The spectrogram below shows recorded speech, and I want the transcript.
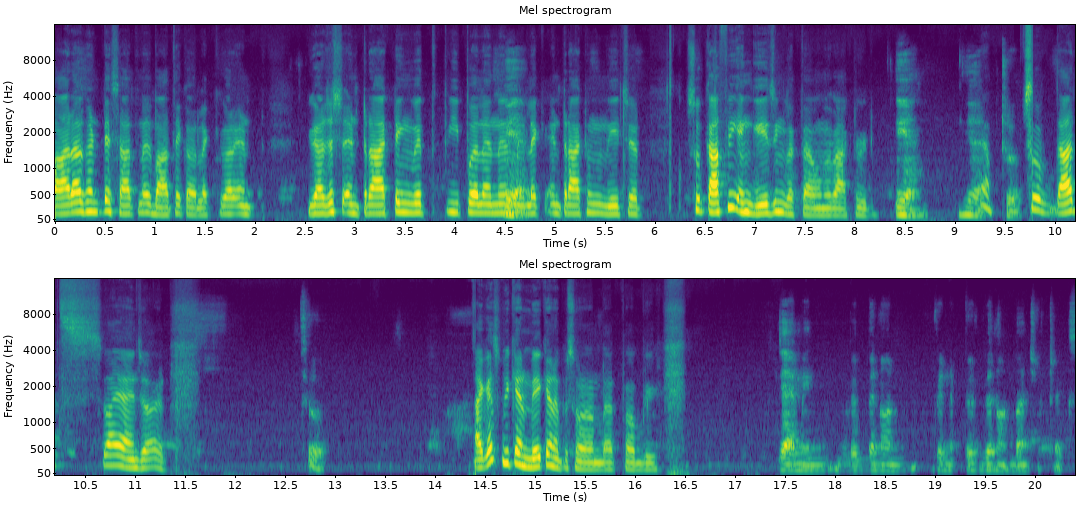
बारह घंटे साथ में बातें करो like you are you are just interacting with people and like interacting with nature so काफ़ी एंगेजिंग लगता है वो मेरे को activity. Yeah. Yeah. True. So that's why I enjoy it True. I guess we can make an episode on that probably Yeah. I mean, we've been on been, we've been on a bunch of treks.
